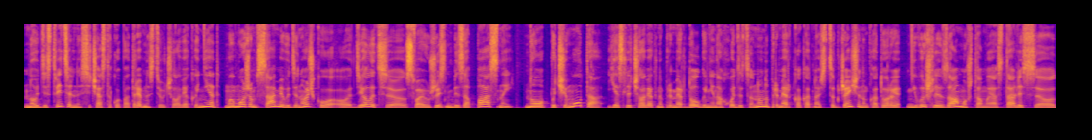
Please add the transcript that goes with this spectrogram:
Но действительно сейчас такой потребности у человека нет. Мы можем сами в одиночку э, делать э, свою жизнь безопасной. Но почему-то, если человек, например, долго не находится, ну, например, как относится к женщинам, которые не вышли замуж там и остались, э,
